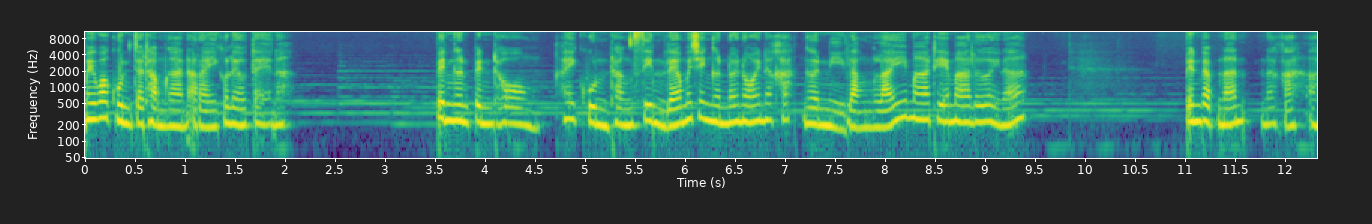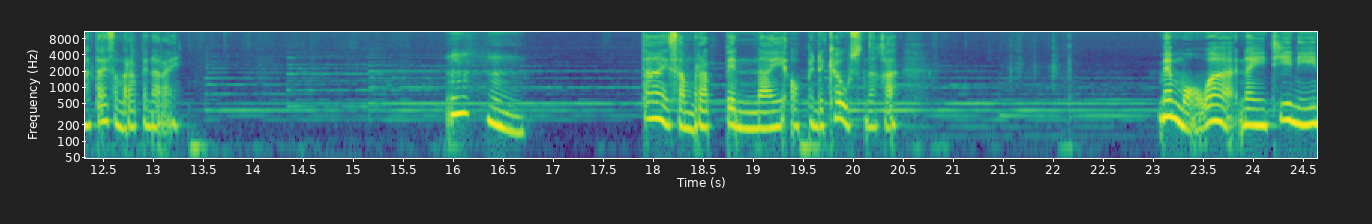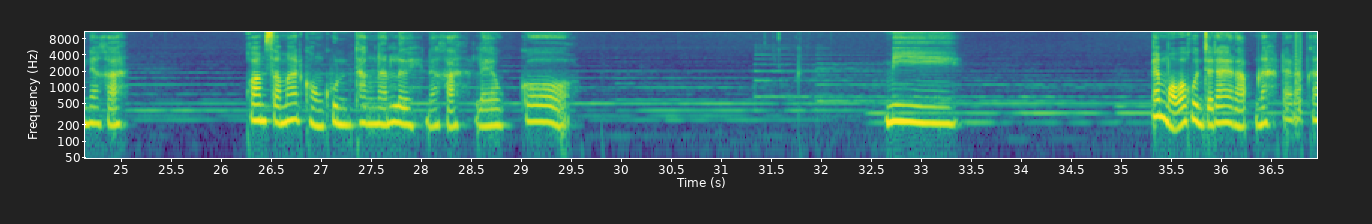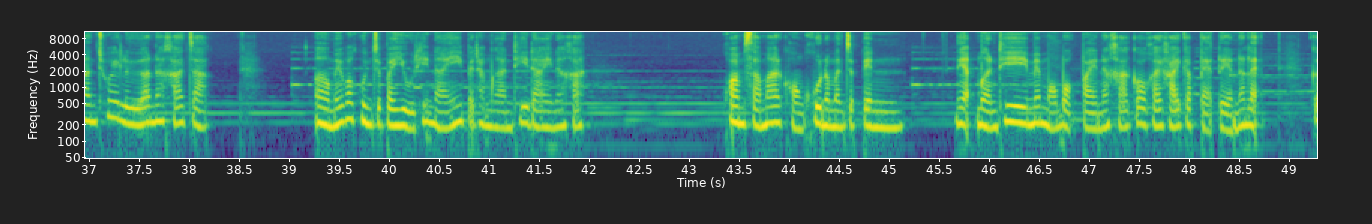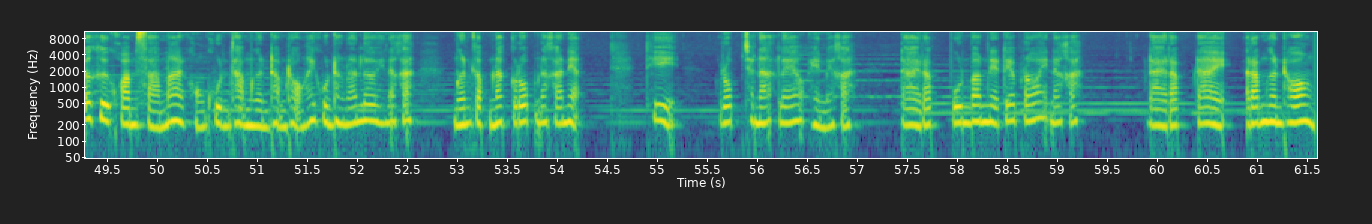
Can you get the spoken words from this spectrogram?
ไม่ว่าคุณจะทำงานอะไรก็แล้วแต่นะ เป็นเงินเป็นทองให้คุณทั้งสิ้นแล้วไม่ใช่เงินน้อยๆนะคะ เงินหนีหลังไหลมาเทมาเลยนะ เป็นแบบนั้นนะคะอาใต้สำรับเป็นอะไร อือหือใต้สำรับเป็น Knight of Pentacles นะคะ แม่หมอว่าในที่นี้นะคะ ความสามารถของคุณทั้งนั้นเลยนะคะ แล้วก็ มี แม่หมอว่าคุณจะได้รับนะ ได้รับการช่วยเหลือนะคะจาก เออไม่ว่าคุณจะไปอยู่ที่ไหนไปทำงานที่ใดนะคะ ความสามารถของคุณมันจะเป็น เนี่ยเหมือนที่แม่หมอบอกไปนะคะ ก็คล้ายๆกับแปดเหรียญนั่นแหละ ก็คือความสามารถของคุณทำเงินทำทองให้คุณทั้งนั้นเลยนะคะ เหมือนกับนักรบนะคะเนี่ยที่รบชนะแล้วเห็นไหมคะ ได้รับปูนบำเหน็จเรียบร้อยนะคะ ได้รับได้รับเงินทอง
